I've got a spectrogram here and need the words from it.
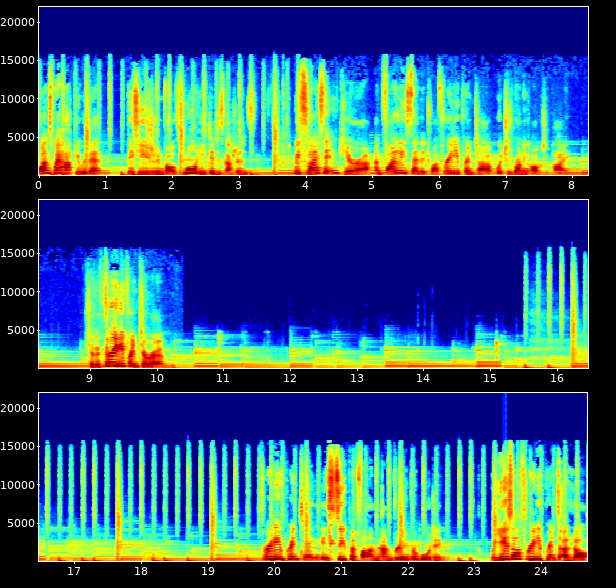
Once we're happy with it, this usually involves more heated discussions, we slice it in Cura and finally send it to our 3D printer, which is running OctoPi. To the 3D printer room! 3D printing is super fun and really rewarding. We use our 3D printer a lot,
